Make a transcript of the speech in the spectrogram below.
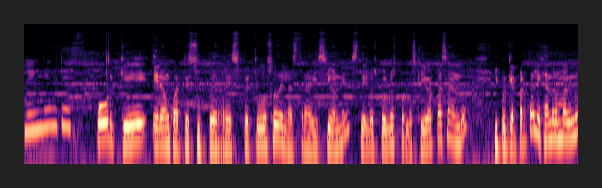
No inventes. Porque era un cuate súper respetuoso de las tradiciones de los pueblos por los que iba pasando. Y porque aparte Alejandro Magno,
